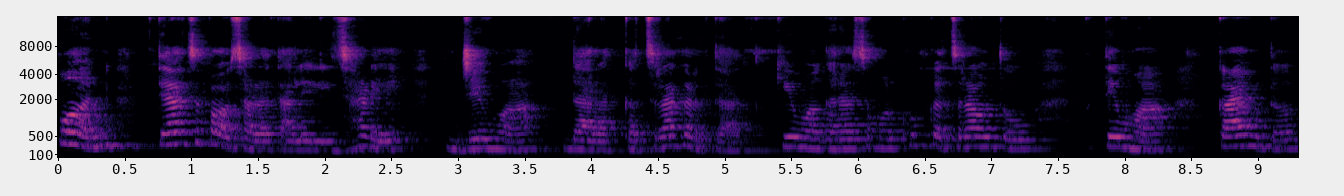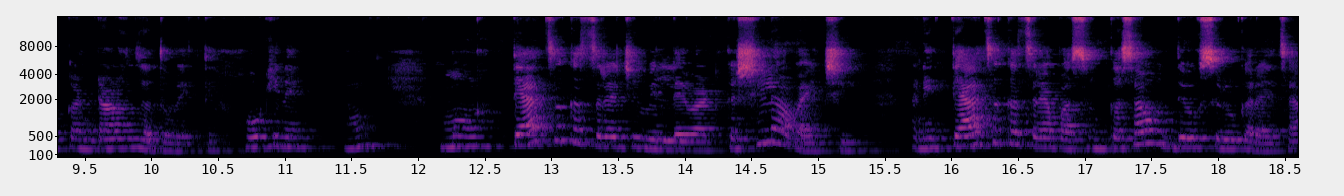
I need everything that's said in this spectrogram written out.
पण त्याच पावसाळ्यात आलेली झाडे जेव्हा दारात कचरा करतात किंवा घरासमोर खूप कचरा होतो तेव्हा काय होतं? कंटाळून जातो व्यक्ती. हो की नाही? मग त्याच कचऱ्याची विल्हेवाट कशी लावायची? आणि त्याच कचऱ्यापासून कसा उद्योग सुरू करायचा?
